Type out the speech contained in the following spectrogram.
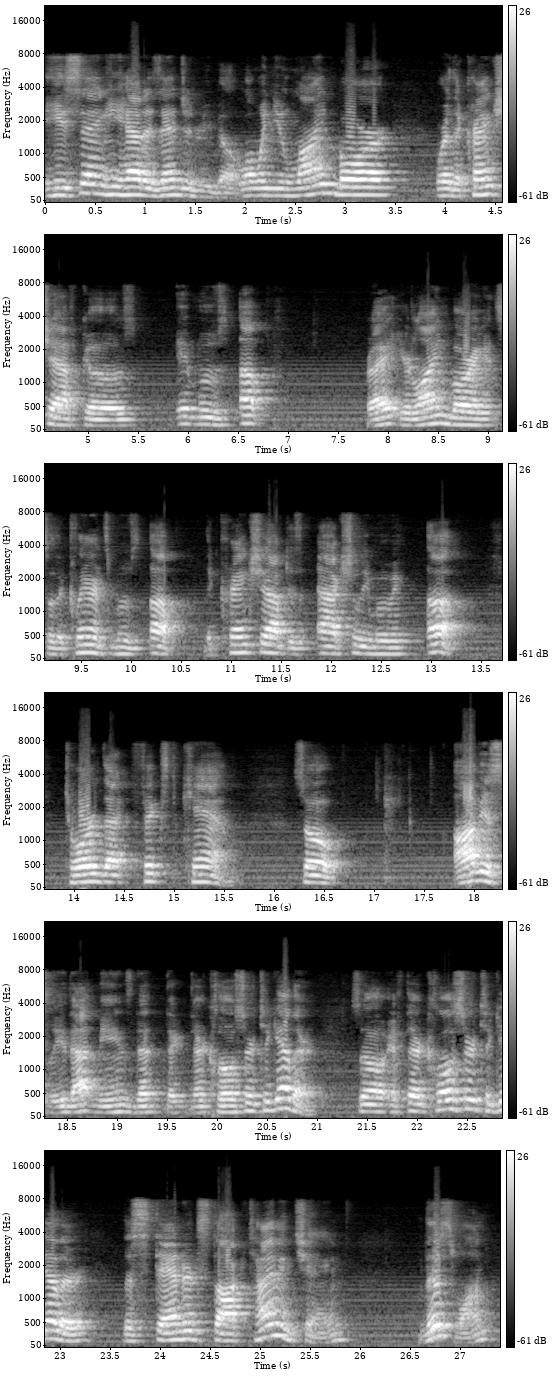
he's saying he had his engine rebuilt. Well, when you line bore where the crankshaft goes, it moves up, right? You're line boring it so the clearance moves up. The crankshaft is actually moving up toward that fixed cam. So obviously that means that they're closer together. So if they're closer together, the standard stock timing chain, this one,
